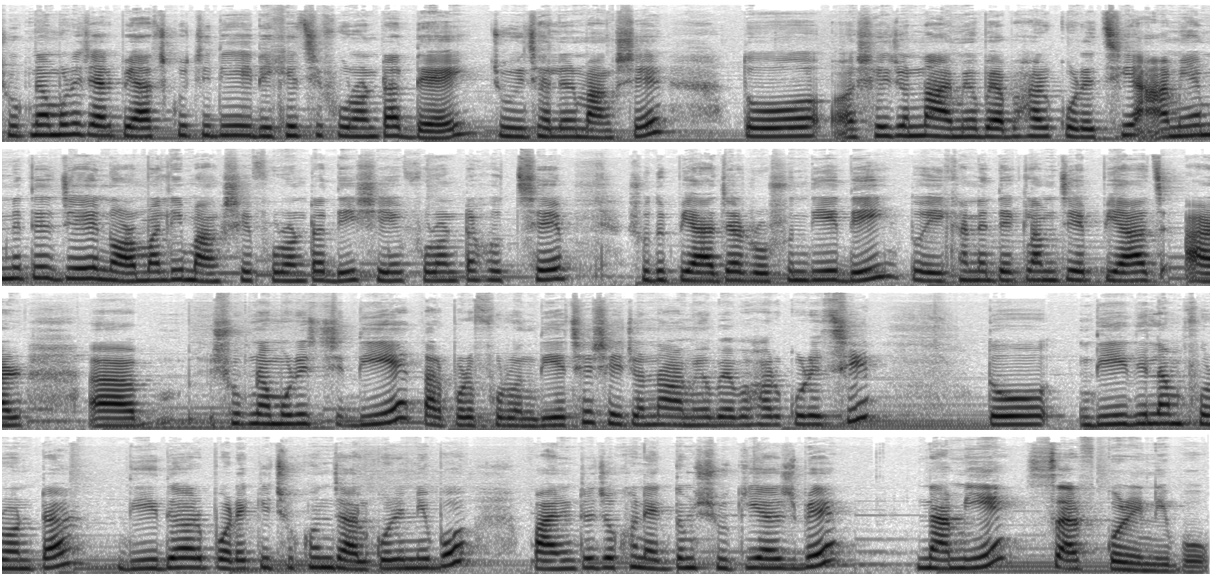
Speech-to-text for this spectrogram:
শুকনা মরিচ আর পেঁয়াজ কুচি দিয়ে দেখেছি ফোড়নটা দেয় চুই ঝালের মাংসে, তো সেই জন্য আমিও ব্যবহার করেছি। আমি এমনিতে যে নর্মালি মাংসে ফোড়নটা দিই, সেই ফোড়নটা হচ্ছে শুধু পেঁয়াজ আর রসুন দিয়ে দেই। তো এখানে দেখলাম যে পেঁয়াজ আর শুকনা মরিচ দিয়ে তারপরে ফোড়ন দিয়েছে, সেই জন্য আমিও ব্যবহার করেছি। তো দিয়ে দিলাম ফোড়নটা। দিয়ে দেওয়ার পরে কিছুক্ষণ জাল করে নিব। পানিটা যখন একদম শুকিয়ে আসবে, নামিয়ে সার্ভ করে নিব।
